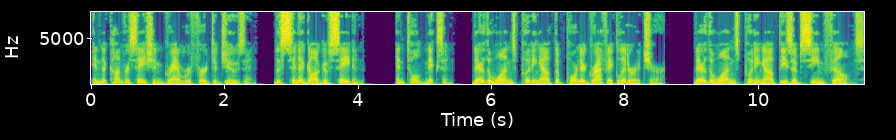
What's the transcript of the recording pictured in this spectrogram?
In the conversation Graham referred to Jews and the synagogue of Satan, and told Nixon, "'They're the ones putting out the pornographic literature. They're the ones putting out these obscene films.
